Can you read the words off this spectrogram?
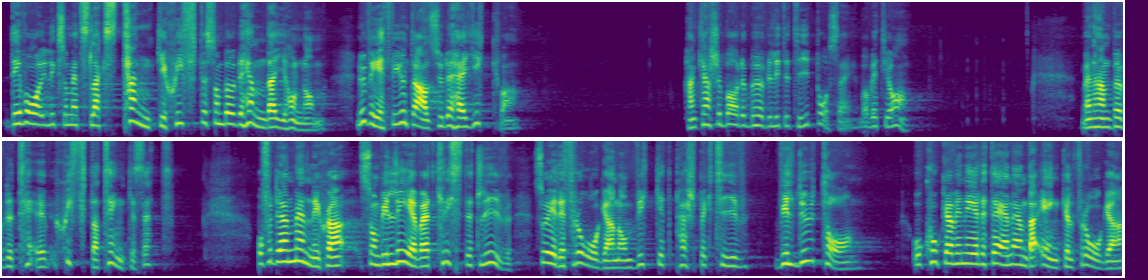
det var liksom ett slags tankeskifte som behövde hända i honom. Nu vet vi ju inte alls hur det här gick. va? Han kanske bara behövde lite tid på sig, vad vet jag? Men han behövde eh, skifta tänkesätt. Och för den människa som vill leva ett kristet liv så är det frågan om vilket perspektiv vill du ta? Och kokar vi ner det till en enda enkel fråga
